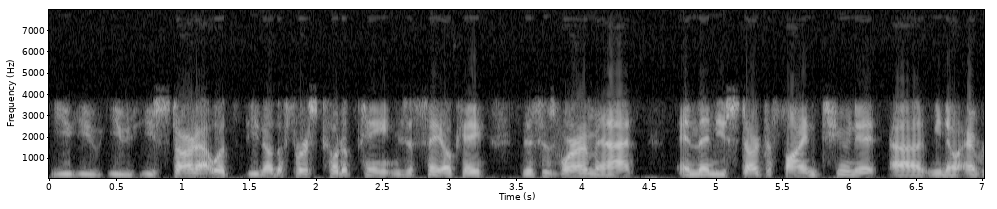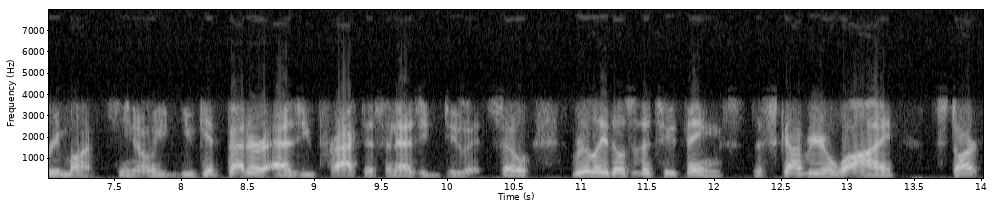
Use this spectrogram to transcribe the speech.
You, you you start out with you know the first coat of paint and just say, okay, this is where I'm at, and then you start to fine tune it. Uh, you know, every month. You know, you, you get better as you practice and as you do it. So really, those are the two things: discover your why, start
